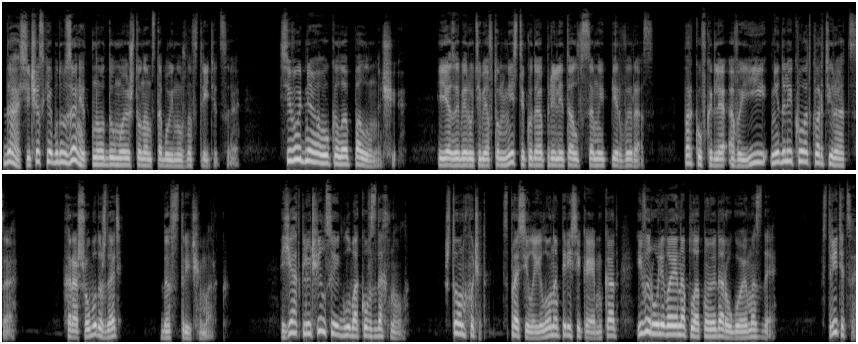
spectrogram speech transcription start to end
Да, сейчас я буду занят, но думаю, что нам с тобой нужно встретиться. Сегодня около полуночи. Я заберу тебя в том месте, куда прилетал в самый первый раз. Парковка для АВИ недалеко от квартиры отца. Хорошо, буду ждать. До встречи, Марк. Я отключился и глубоко вздохнул. «Что он хочет?» — спросила Илона, пересекая МКАД и выруливая на платную дорогу МСД. «Встретиться?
